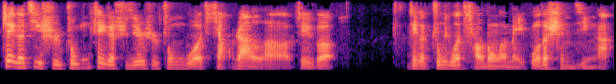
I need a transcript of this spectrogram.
这个既是中，这个实际是中国挑战了这个。这个中国挑动了美国的神经啊，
